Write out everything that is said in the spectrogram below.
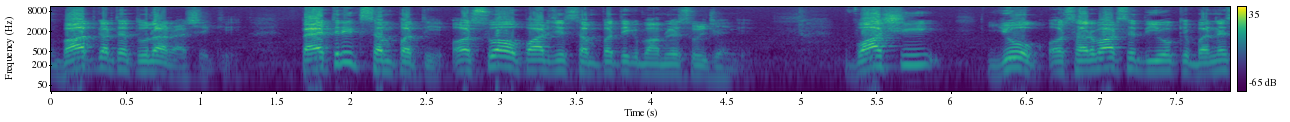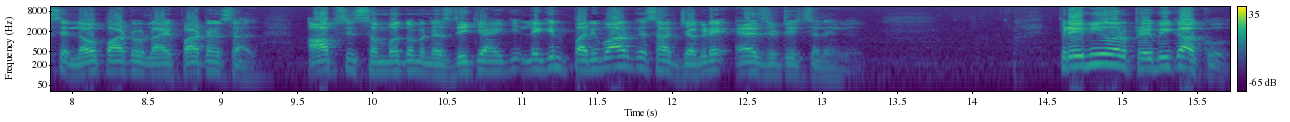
बात करते हैं तुला राशि की। पैतृक संपत्ति और स्व उपार्जित संपत्ति के मामले सुलझेंगे। वाशी योग और सर्वार सिद्ध योग के बनने से लव पार्ट और लाइफ पार्टनर के साथ आपसी संबंधों में नजदीकी आएगी, लेकिन परिवार के साथ झगड़े एज इट इज़ चलेंगे। प्रेमी और प्रेमिका को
